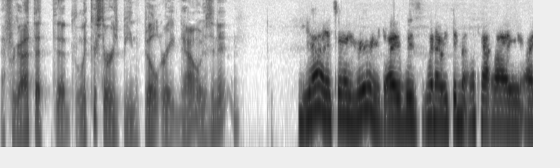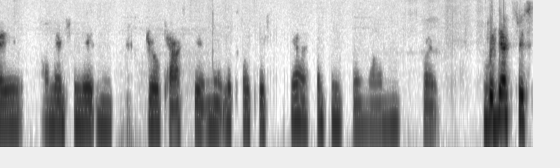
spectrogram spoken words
I forgot that that liquor store is being built right now, isn't it? Yeah, that's what I heard. I was when I was in Metlakatla, I, I I mentioned it and drove past it, and it looks like there's yeah something's going on, but but that's just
